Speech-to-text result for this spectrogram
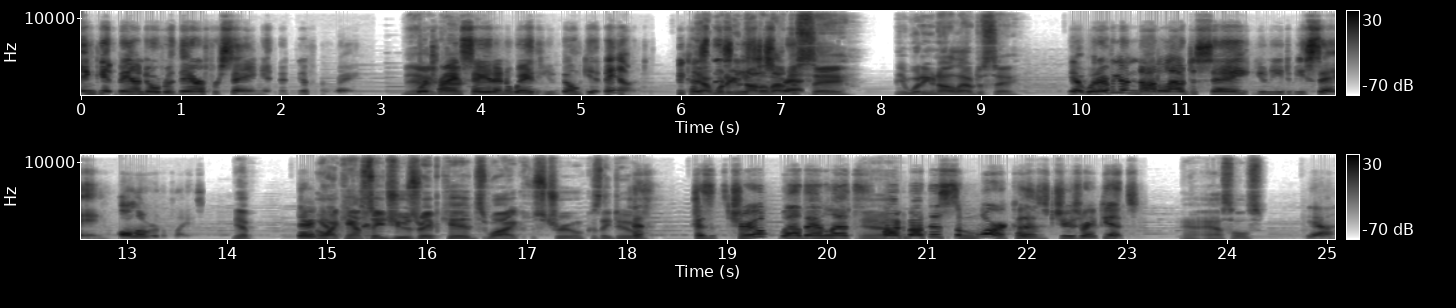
and get banned over there for saying it in a different way. yeah, or try and say it in a way that you don't get banned. Because Yeah, what are you not to allowed to say? What are you not allowed to say? Yeah, whatever you're not allowed to say, you need to be saying all over the place. Yep. There you Oh, go. I can't say Jews rape kids. Why? Because it's true. Because they do. Because it's true. Well, then let's Yeah. talk about this some more. Because Jews rape kids. Yeah, assholes. Yeah.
